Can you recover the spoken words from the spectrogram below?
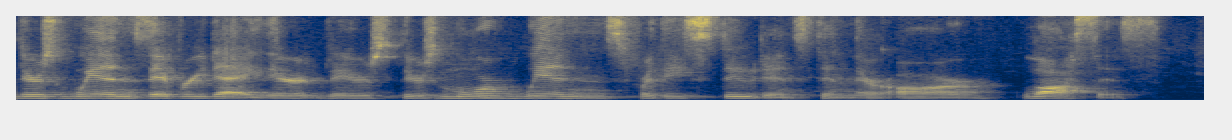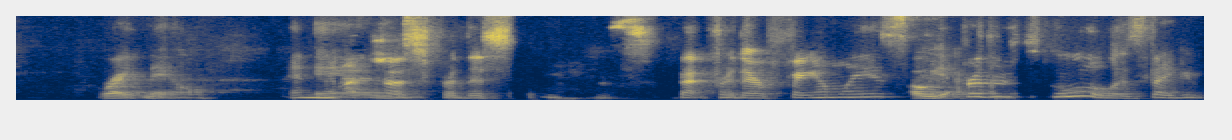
there's wins every day. There there's there's more wins for these students than there are losses right now and, and not just for the students but for their families oh yeah for the school as they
